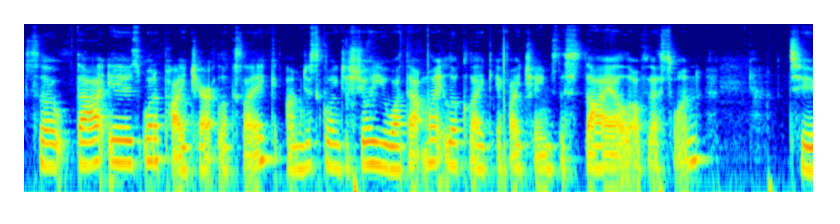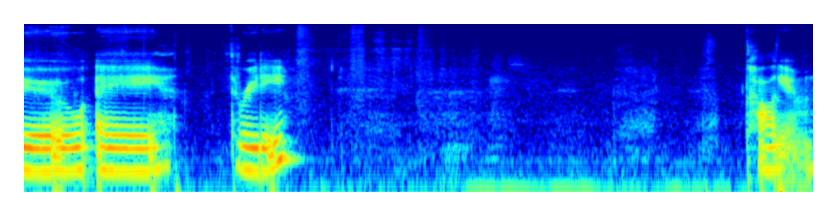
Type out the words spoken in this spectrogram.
So that is what a pie chart looks like. I'm just going to show you what that might look like if I change the style of this one to a 3D. Column.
